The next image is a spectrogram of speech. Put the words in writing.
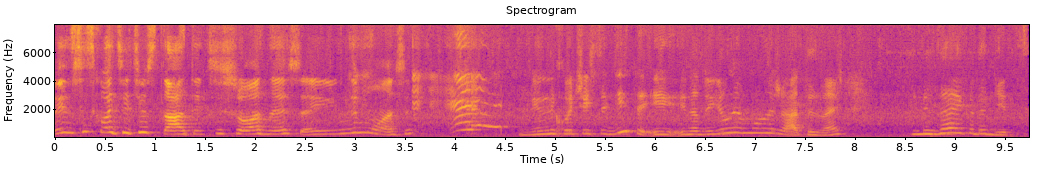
Він щось хоче чи встати, чи що, знаєш, а він не може. Він не хоче й сидіти і, і надоїло йому лежати, знаєш. І не знає, куди дітися.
